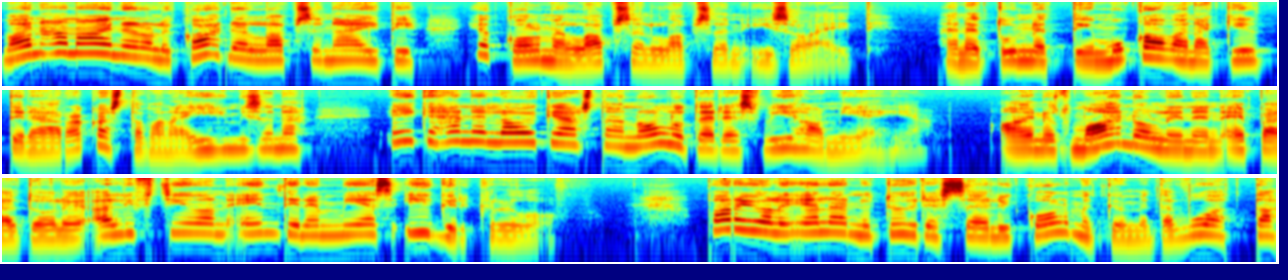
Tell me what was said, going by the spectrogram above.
Vanha nainen oli kahden lapsen äiti ja kolmen lapsen lapsen isoäiti. Hänet tunnettiin mukavana, kilttinä ja rakastavana ihmisenä, eikä hänellä oikeastaan ollut edes vihamiehiä. Ainut mahdollinen epäilty oli Aliftinan entinen mies Igor Krylov. Pari oli elänyt yhdessä yli 30 vuotta,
